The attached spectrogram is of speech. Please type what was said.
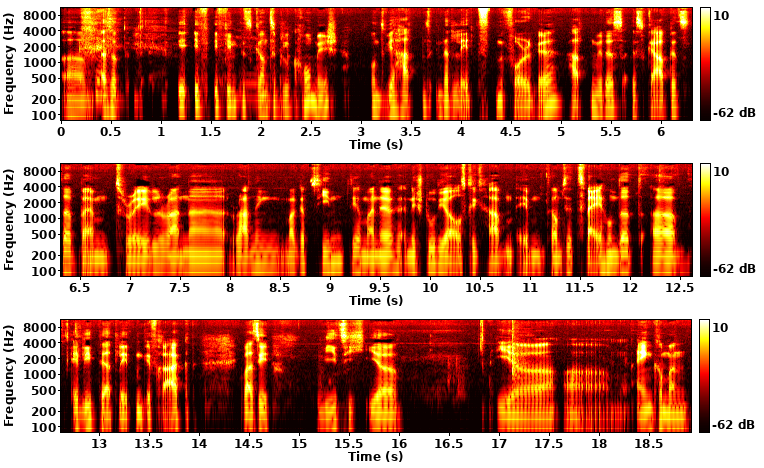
also ich, ich finde das Ganze ein bisschen komisch. Und wir hatten es in der letzten Folge, hatten wir das, es gab jetzt da beim Trail Runner Running Magazin, die haben eine, eine Studie ausgegraben, eben, da haben sie 200 äh, Elite-Athleten gefragt, quasi, wie sich ihr, ihr äh, Einkommen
